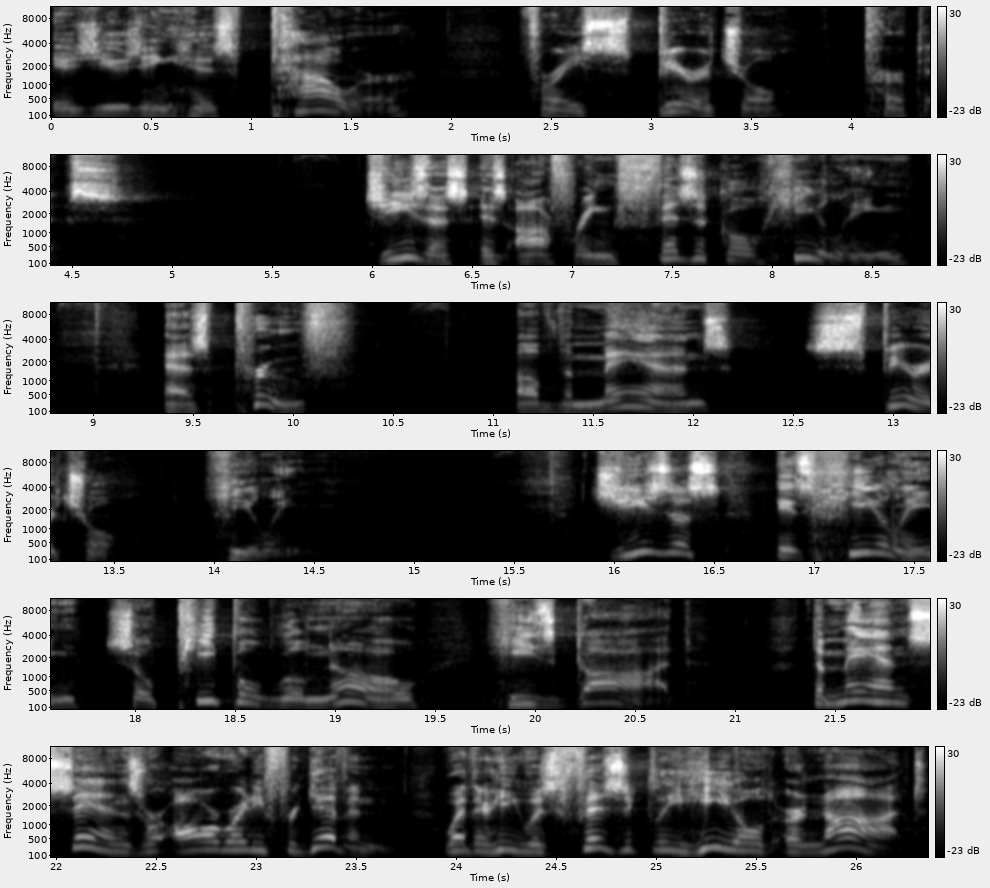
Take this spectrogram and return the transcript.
is using his power for a spiritual purpose. Jesus is offering physical healing as proof of the man's spiritual healing. Jesus is healing so people will know he's God. The man's sins were already forgiven, whether he was physically healed or not,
